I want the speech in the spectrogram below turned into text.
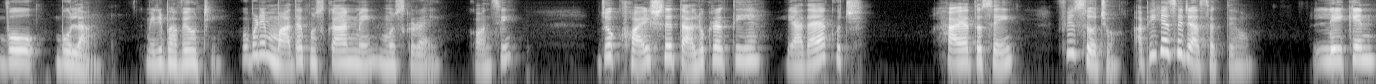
वो बोला, मेरी भवें उठी। वो बड़े मादक मुस्कान में मुस्कुराई। कौन सी? जो ख्वाहिश से ताल्लुक़ रखती है। याद आया कुछ? आया तो सही। फिर सोचो, अभी कैसे जा सकते हो? लेकिन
